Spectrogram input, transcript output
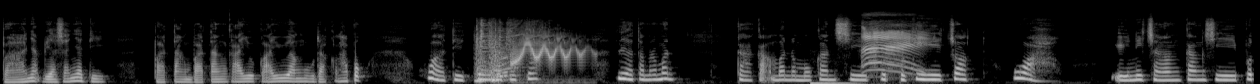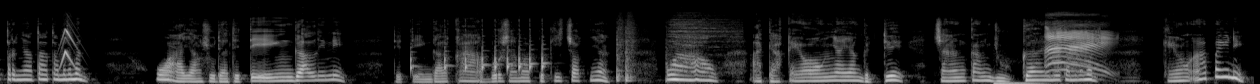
Banyak biasanya di batang-batang kayu-kayu yang udah kelapuk. Wadidaw, wadidaw. Lihat teman-teman, kakak menemukan siput bekicot. Wow, ini cangkang siput ternyata teman-teman. Wah, yang sudah ditinggal ini. Ditinggal kabur sama bekicotnya. Wow, ada keongnya yang gede. Cangkang juga ini teman-teman. Keong apa ini?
